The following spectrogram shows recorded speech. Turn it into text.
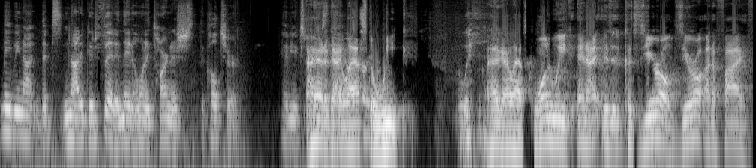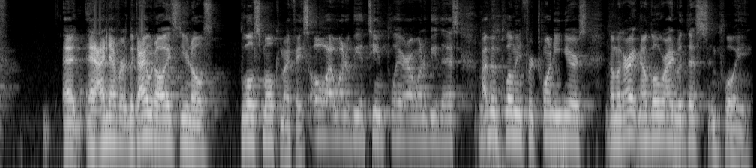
maybe not that's not a good fit, and they don't want to tarnish the culture? Have you experienced I had a guy that? last a week. I a guy last one week, and I is it because zero, zero out of five, and, and I never. The guy would always, you know, blow smoke in my face. Oh, I want to be a team player. I want to be this. I've been plumbing for twenty years. I'm like, all right, now go ride with this employee.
